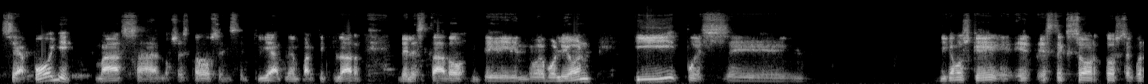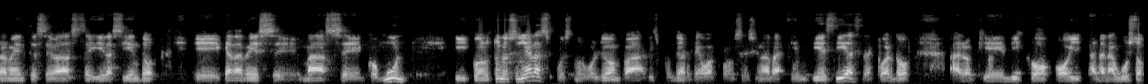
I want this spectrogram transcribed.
se apoye más a los estados en sequía, en particular del estado de Nuevo León. Y pues eh, digamos que eh, este exhorto seguramente se va a seguir haciendo eh, cada vez más común y cuando tú lo señalas, pues Nuevo León va a disponer de agua concesionada en 10 días, de acuerdo a lo que dijo hoy Adán Augusto.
